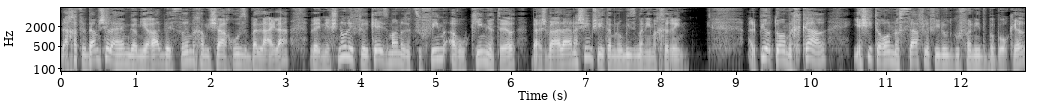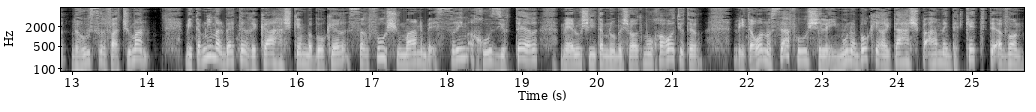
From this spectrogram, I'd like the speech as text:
לחץ הדם שלהם גם ירד ב-25% בלילה והם ישנו לפרקי זמן רצופים ארוכים יותר בהשוואה לאנשים שהתאמנו בזמנים אחרים. על פי אותו המחקר, יש יתרון נוסף לפעילות גופנית בבוקר, והוא שרפת שומן. מתאמנים על בטן ריקה השכם בבוקר שרפו שומן ב-20% יותר מאלו שהתאמנו בשעות מאוחרות יותר. ויתרון נוסף הוא שלאימון הבוקר הייתה השפעה מדכאת תיאבון.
